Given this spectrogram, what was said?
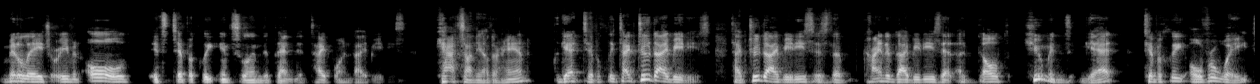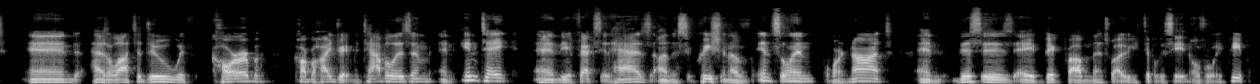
middle age, or even old, it's typically insulin dependent, type 1 diabetes. Cats, on the other hand, get typically type 2 diabetes. Type 2 diabetes is the kind of diabetes that adult humans get, typically overweight, and has a lot to do with carb, carbohydrate metabolism and intake and the effects it has on the secretion of insulin or not. And this is a big problem. That's why we typically see it in overweight people.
